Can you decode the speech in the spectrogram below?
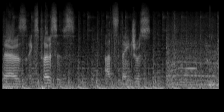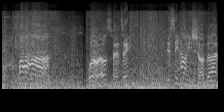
There's explosives. That's dangerous. Wah! Whoa, that was fancy. You see how he shot that?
